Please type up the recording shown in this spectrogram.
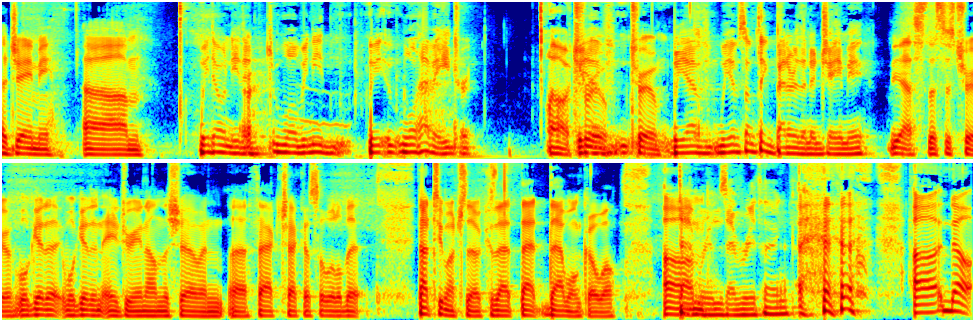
a Jamie. Um, we don't need it. Well, we need. We we'll have Adrian. Oh, true, have- true. We have we have something better than a Jamie. Yes, this is true. We'll get it. We'll get an Adrian on the show and uh, fact check us a little bit. Not too much though, because that that that won't go well. That Um, ruins everything. uh, no,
